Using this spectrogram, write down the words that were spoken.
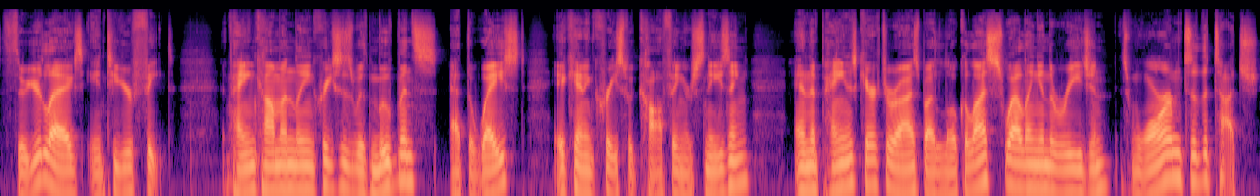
through your legs, into your feet. The pain commonly increases with movements at the waist. It can increase with coughing or sneezing. And the pain is characterized by localized swelling in the region. It's warm to the touch.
